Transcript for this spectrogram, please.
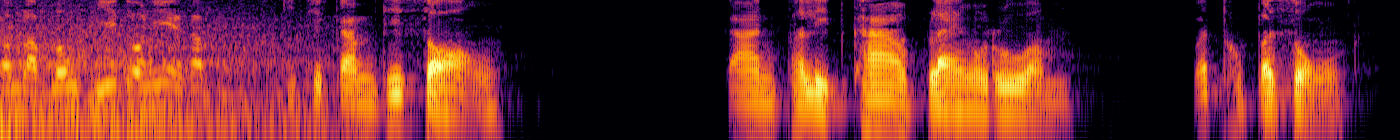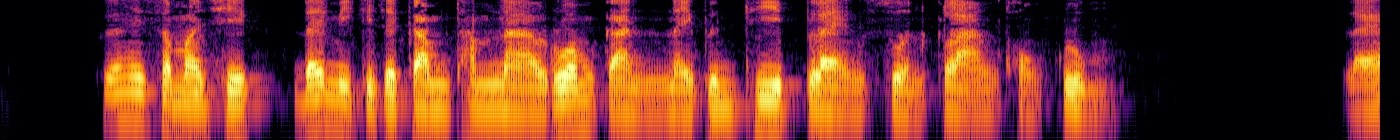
สำหรับโรงสีตัวนี้ครับ กิจกรรมที่สองการผลิตข้าวแปลงรวม วัตถุประสงค์ เพื่อให้สมาชิกได้มีกิจกรรมทำนาร่วมกันในพื้นที่แปลงส่วนกลางของกลุ่ม และ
